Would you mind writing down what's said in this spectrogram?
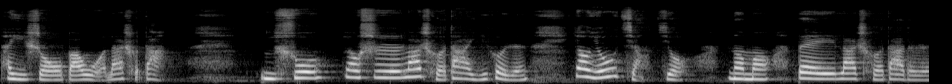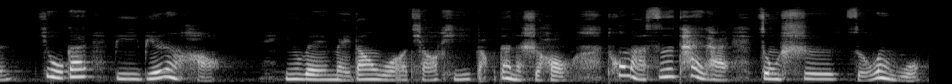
她一手把我拉扯大。你说，要是拉扯大一个人要有讲究，那么被拉扯大的人就该比别人好。因为每当我调皮捣蛋的时候，托马斯太太总是责问我。”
